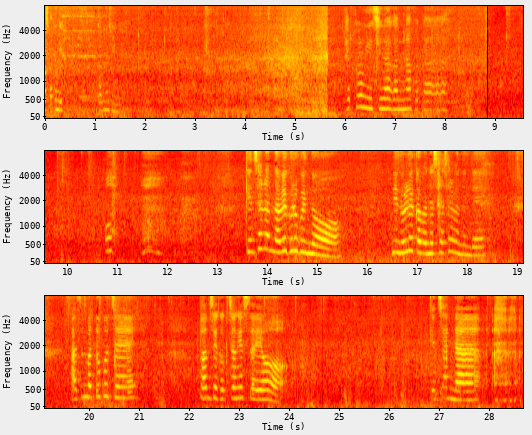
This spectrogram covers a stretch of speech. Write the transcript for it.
어 가던 길 가면 되네 태풍이 지나갔나 보다. 어? 괜찮았나? 왜 그러고 있노? 니 놀랄까봐 내 살살 왔는데. 아줌마 또 보재 밤새 걱정했어요. 괜찮나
